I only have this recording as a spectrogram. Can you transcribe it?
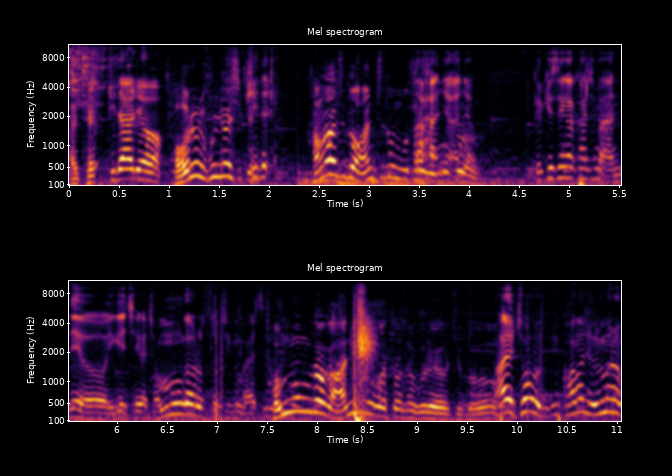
아니 제 기다려 저를 훈련시켜. 기다 강아지도 앉지도 못하고. 아니요 무슨 아니요 그렇게 생각하시면 안 돼요 이게 제가 전문가로서 지금 말씀 전문가가 아닌 것 같아서 그래요 지금. 아니 저이 강아지 얼마나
